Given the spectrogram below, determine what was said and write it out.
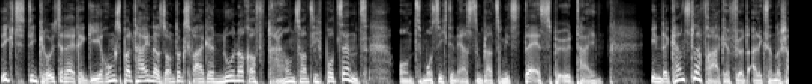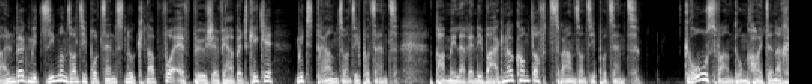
liegt die größere Regierungspartei in der Sonntagsfrage nur noch auf 23 Prozent und muss sich den ersten Platz mit der SPÖ teilen. In der Kanzlerfrage führt Alexander Schallenberg mit 27 Prozent nur knapp vor FPÖ-Chef Herbert Kickel mit 23 Prozent. Pamela Rendi-Wagner kommt auf 22 Prozent. Großfahndung heute nach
